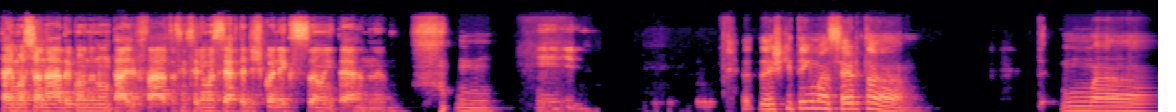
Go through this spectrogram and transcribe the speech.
tá emocionada quando não tá de fato, assim, seria uma certa desconexão interna, né? Hum. E Acho que tem uma certa uma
